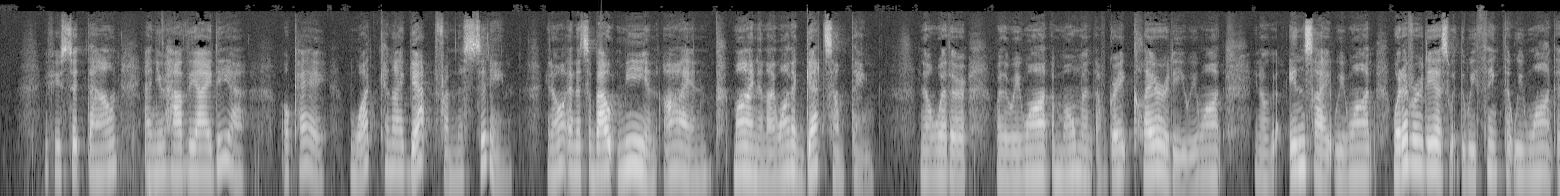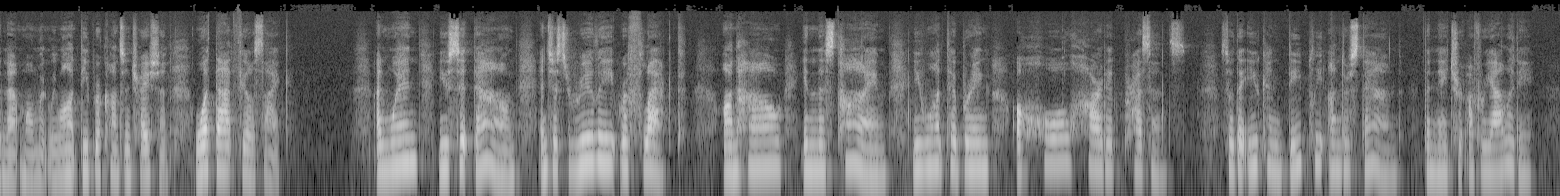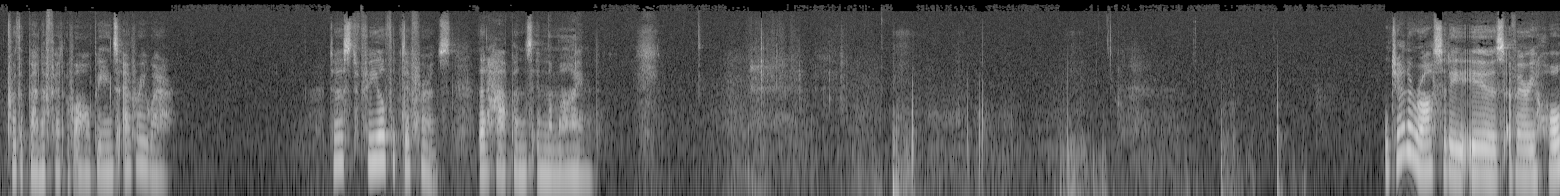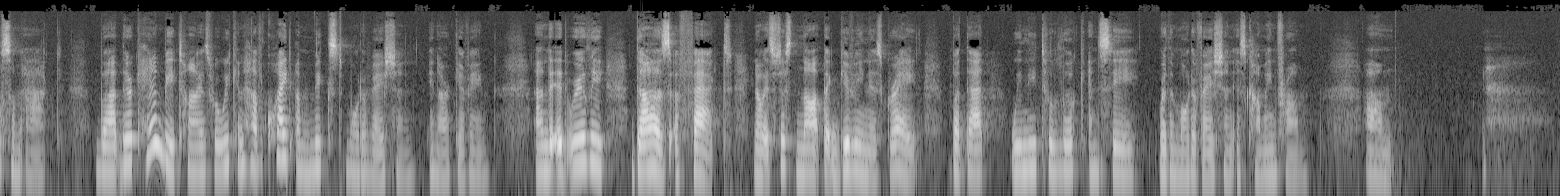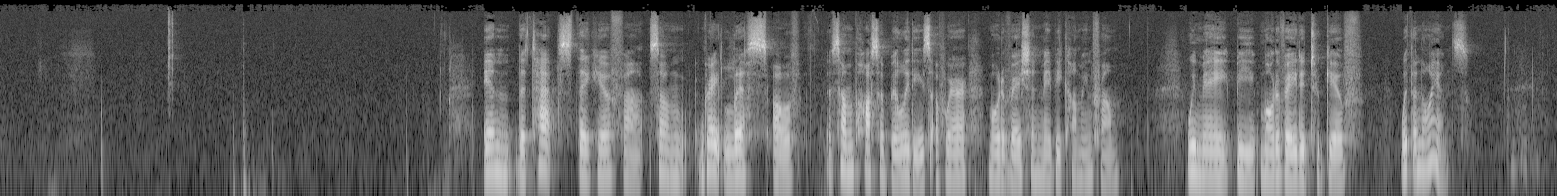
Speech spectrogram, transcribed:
If you sit down and you have the idea, okay, what can I get from this sitting? You know, and it's about me and I and mine, and I want to get something. You know, whether whether we want a moment of great clarity, we want, you know, insight, we want whatever it is that we think that we want in that moment. We want deeper concentration. What that feels like. And when you sit down and just really reflect on how, in this time, you want to bring a wholehearted presence so that you can deeply understand the nature of reality for the benefit of all beings everywhere. Just feel the difference that happens in the mind. generosity is a very wholesome act, but there can be times where we can have quite a mixed motivation in our giving. And it really does affect, you know, it's just not that giving is great, but that we need to look and see where the motivation is coming from. Um, in the text, they give uh, some great lists of some possibilities of where motivation may be coming from. We may be motivated to give with annoyance.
